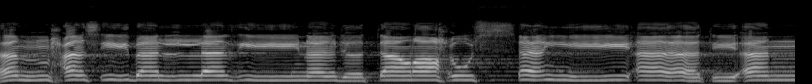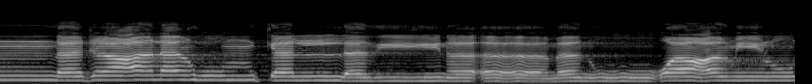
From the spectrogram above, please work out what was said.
أم حسب الذين اجترحوا السيئات أن نجعلهم كالذين آمنوا وعملوا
